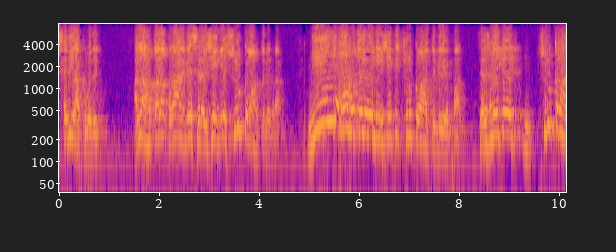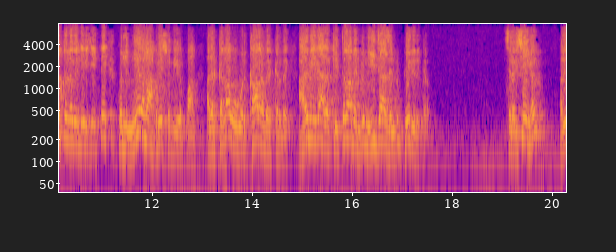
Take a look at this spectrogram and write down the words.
சரியாக்குவது அல்லாஹு குரானவே குரானிலே சில விஷயங்களை சுருக்கமாக சொல்லுகிறான். நீளமாக சொல்ல வேண்டிய விஷயத்தை சுருக்கமாக சொல்லி இருப்பான் சில சமயத்தில் சுருக்கமாக சொல்ல வேண்டிய விஷயத்தை கொஞ்சம் நீளமாகவே சொல்லியிருப்பான். அதற்கெல்லாம் ஒவ்வொரு காரணம் இருக்கிறது. அரபியில அதற்கு இத்தலாப் என்றும் ஈஜாஸ் என்றும் பேர் இருக்கிறது. சில விஷயங்கள் அதை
